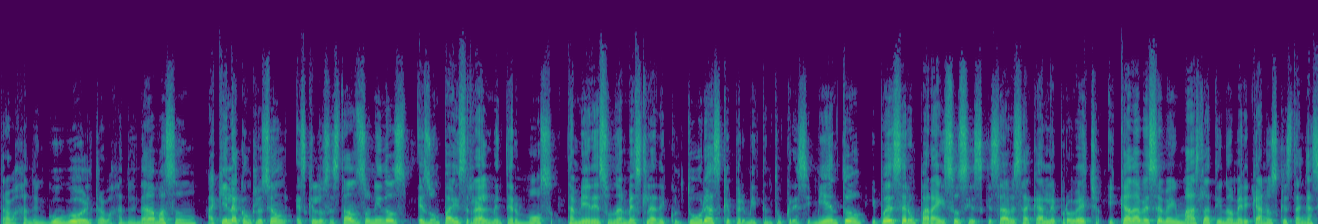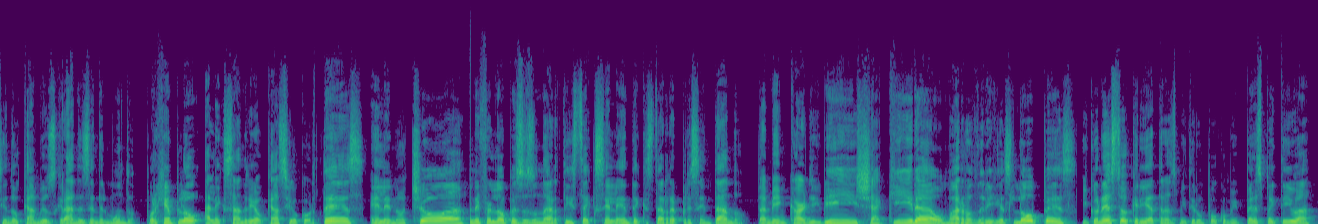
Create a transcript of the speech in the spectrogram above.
trabajando en Google, trabajando en Amazon. Aquí la conclusión es que los Estados Unidos es un país realmente hermoso. También es una mezcla de culturas que permiten tu crecimiento y puede ser un paraíso si es que sabes sacarle provecho. Y cada vez se ven más latinoamericanos que están haciendo cambios grandes en el mundo. Por ejemplo, Alexandria Ocasio Cortés, Ellen Ochoa, Jennifer López es una artista excelente que está representando. También Cardi B, Shakira, Omar Rodríguez López. Y con esto quería transmitir un poco mi perspectiva.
